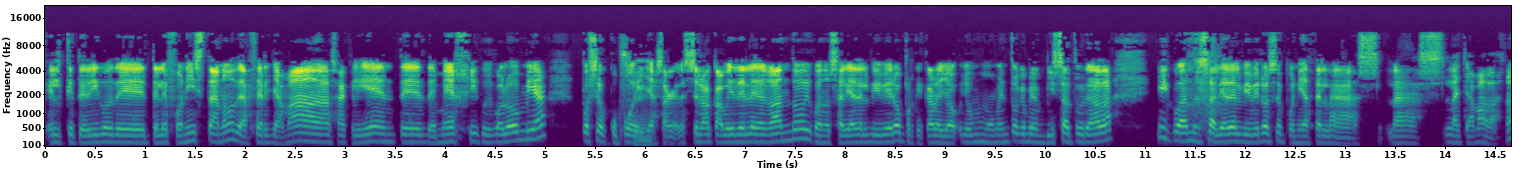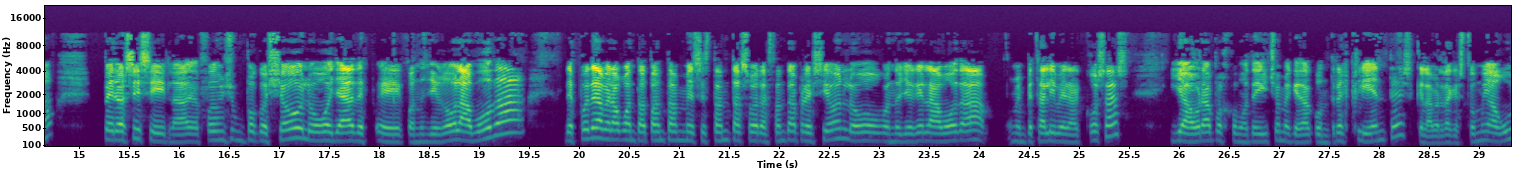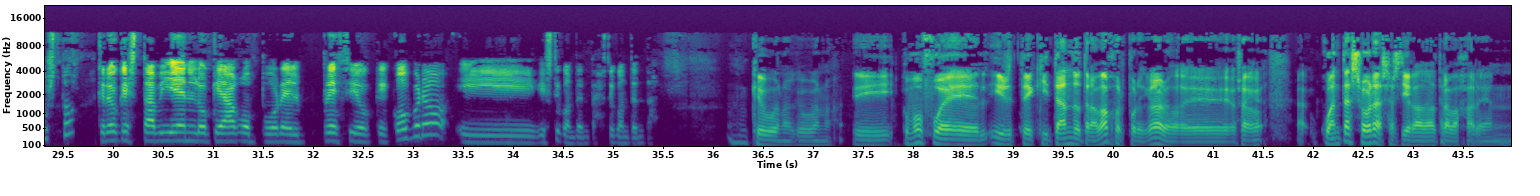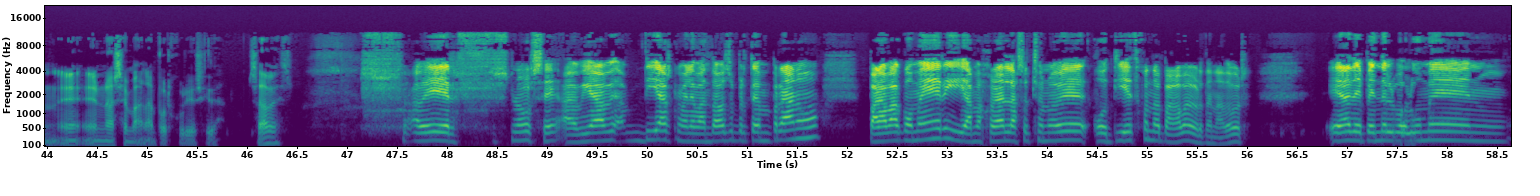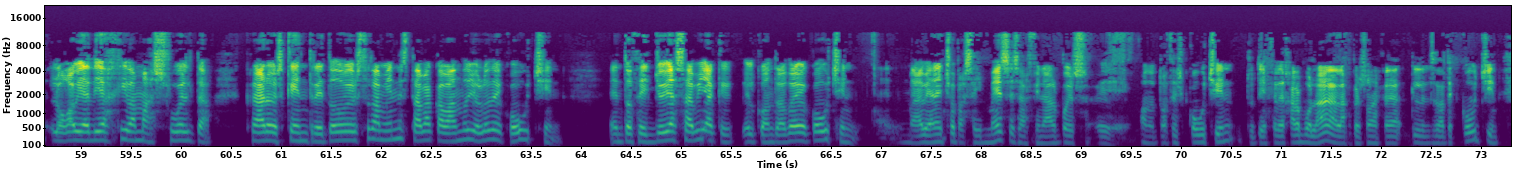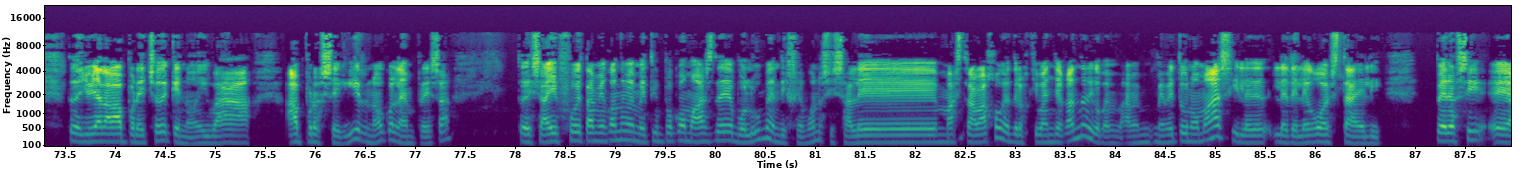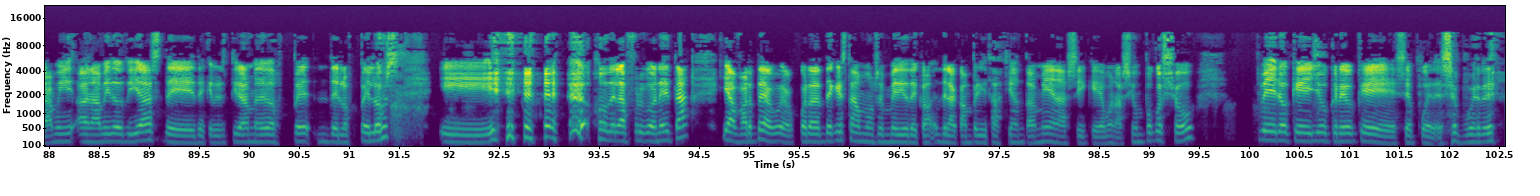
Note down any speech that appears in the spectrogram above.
el que te digo de telefonista, ¿no? De hacer llamadas a clientes de México y Colombia, pues se ocupó ella. se lo acabé delegando y cuando salía del vivero, porque claro, yo, yo un momento que me vi saturada y cuando salía del vivero se ponía a hacer las, las, las llamadas, ¿no? Pero sí, sí, fue un, poco show. Luego ya eh, cuando llegó la boda, después de haber aguantado tantos meses, tantas horas, tanta presión, luego cuando llegué a la boda me empecé a liberar cosas y ahora, pues como te he dicho, me queda con tres clientes, que la verdad que estoy muy a gusto. Creo que está bien lo que hago por el precio que cobro y estoy contenta, estoy contenta. Qué bueno, qué bueno. ¿Y cómo fue el irte quitando trabajos? Porque claro, eh, o sea, ¿cuántas horas has llegado a trabajar en, en una semana, por curiosidad? ¿Sabes? A ver, no sé, había días que me levantaba súper temprano, paraba a comer y a mejorar las 8, 9 o 10 cuando apagaba el ordenador. Era, depende del volumen. Luego había días que iba más suelta. Claro, es que entre todo esto también estaba acabando yo lo de coaching. Entonces yo ya sabía que el contrato de coaching me habían hecho para seis meses. Al final, pues, eh, cuando tú haces coaching, tú tienes que dejar volar a las personas que les haces coaching. Entonces, yo ya daba por hecho de que no iba a proseguir, ¿no? Con la empresa. Entonces, ahí fue también cuando me metí un poco más de volumen. Dije, bueno, si sale más trabajo de los que iban llegando, digo, me, meto uno más y le, le delego esta Eli. Pero sí, eh, a mí han habido días de, de querer tirarme de los, de los pelos y o de la furgoneta. Y aparte, acuérdate que estamos en medio de, de la camperización también, así que bueno, ha sido un poco show, pero que yo creo que se puede, se puede.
